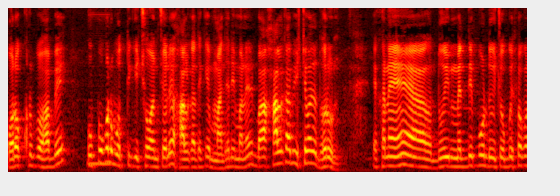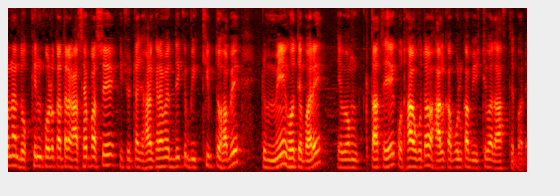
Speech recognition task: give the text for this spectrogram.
পরোক্ষ প্রভাবে উপকূলবর্তী কিছু অঞ্চলে হালকা থেকে মাঝারি মানের বা হালকা বৃষ্টিপাত ধরুন। এখানে দুই মেদিনীপুর, দুই চব্বিশ পরগনা, দক্ষিণ কলকাতার আশেপাশে কিছুটা ঝাড়গ্রামের দিকে বিক্ষিপ্ত হবে, একটু মেঘ হতে পারে এবং তাতে কোথাও কোথাও হালকা ফুলকা বৃষ্টিপাত আসতে পারে।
